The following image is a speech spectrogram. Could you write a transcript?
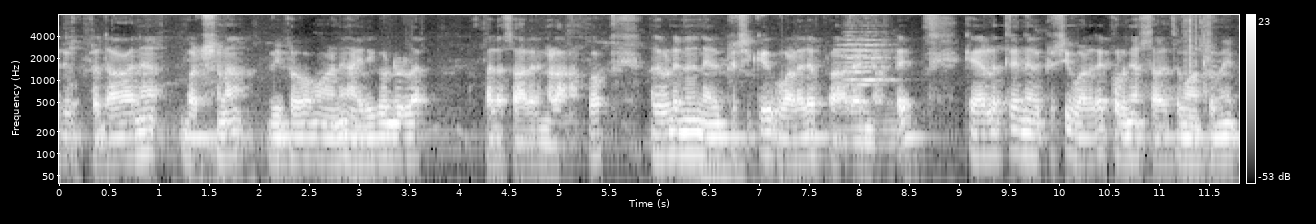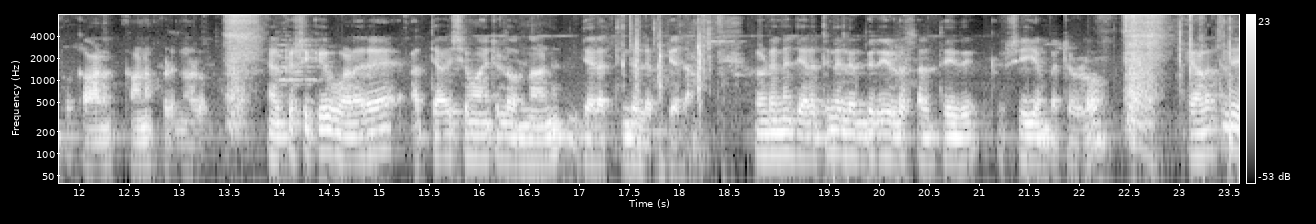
ഒരു പ്രധാന ഭക്ഷണ വിഭവമാണ് അരി കൊണ്ടുള്ള പല സാധനങ്ങളാണ്. അപ്പോൾ അതുകൊണ്ട് തന്നെ നെൽകൃഷിക്ക് വളരെ പ്രാധാന്യമുണ്ട്. കേരളത്തിലെ നെൽകൃഷി വളരെ കുറഞ്ഞ സ്ഥലത്ത് മാത്രമേ ഇപ്പോൾ കാണ കാണപ്പെടുന്നുള്ളൂ. നെൽകൃഷിക്ക് വളരെ അത്യാവശ്യമായിട്ടുള്ള ഒന്നാണ് ജലത്തിന്റെ ലഭ്യത. അതുകൊണ്ട് തന്നെ ജലത്തിന്റെ ലഭ്യതയുള്ള സ്ഥലത്ത് ഇത് കൃഷി ചെയ്യാൻ പറ്റുള്ളൂ. കേരളത്തിലെ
